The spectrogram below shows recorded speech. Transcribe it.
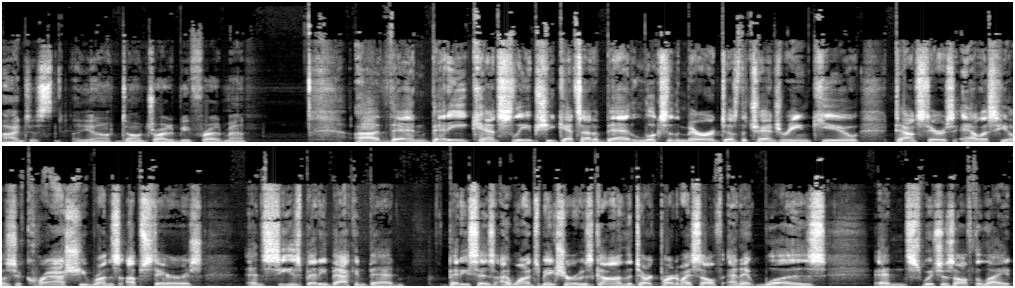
I just you know don't try to be Fred, man. Uh, then Betty can't sleep. She gets out of bed, looks in the mirror, does the tangerine cue. Downstairs, Alice hears a crash. She runs upstairs and sees Betty back in bed. Betty says, I wanted to make sure it was gone, the dark part of myself, and it was, and switches off the light.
